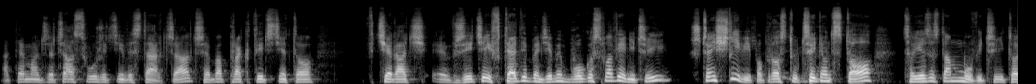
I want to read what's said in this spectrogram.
na temat, że trzeba służyć nie wystarcza, trzeba praktycznie to wcierać w życie i wtedy będziemy błogosławieni, czyli szczęśliwi, po prostu czyniąc to, co Jezus tam mówi. Czyli to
